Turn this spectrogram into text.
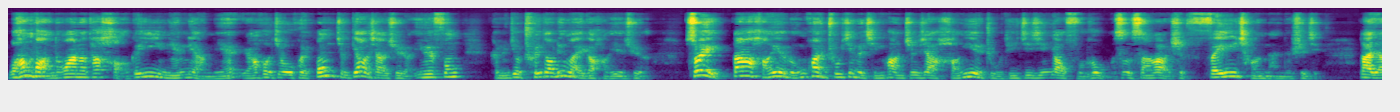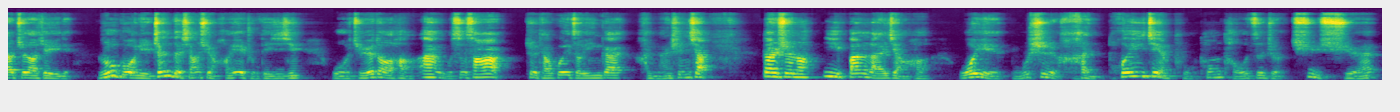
往往的话呢，它好个一年两年，然后就会嘣就掉下去了，因为风可能就吹到另外一个行业去了。所以，当行业轮换出现的情况之下，行业主题基金要符合五四三二是非常难的事情。大家要知道这一点。如果你真的想选行业主题基金，我觉得哈，按五四三二这条规则应该很难生效。但是呢，一般来讲哈，我也不是很推荐普通投资者去选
